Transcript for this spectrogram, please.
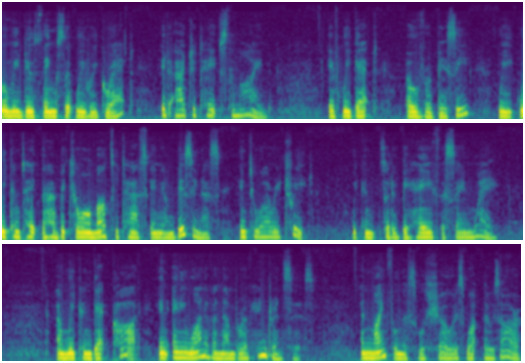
When we do things that we regret, it agitates the mind. If we get over busy, we, we can take the habitual multitasking and busyness into our retreat. We can sort of behave the same way. And we can get caught in any one of a number of hindrances. And mindfulness will show us what those are.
